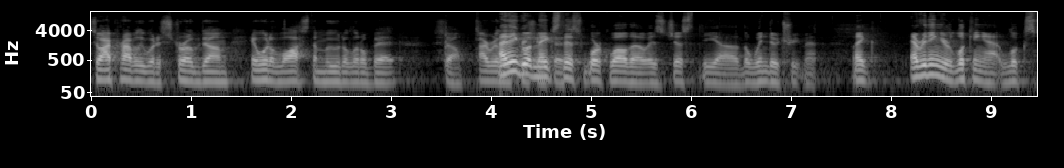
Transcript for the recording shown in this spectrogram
So I probably would have strobed them. It would have lost the mood a little bit. So I really. I think what makes this. work well though is just the uh, the window treatment. Like everything you're looking at looks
